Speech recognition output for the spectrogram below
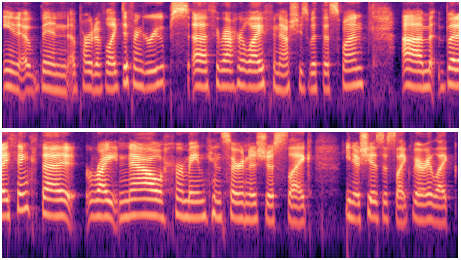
you know been a part of like different groups uh, throughout her life and now she's with this one. Um, but i think that right now her main concern is just like you know she has this like very like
